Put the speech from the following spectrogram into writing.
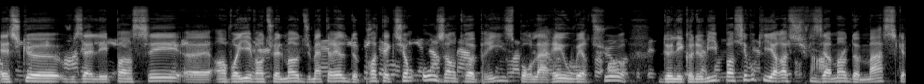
est-ce que vous allez penser euh, envoyer éventuellement du matériel de protection aux entreprises pour la réouverture de l'économie? Pensez-vous qu'il y aura suffisamment de masques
